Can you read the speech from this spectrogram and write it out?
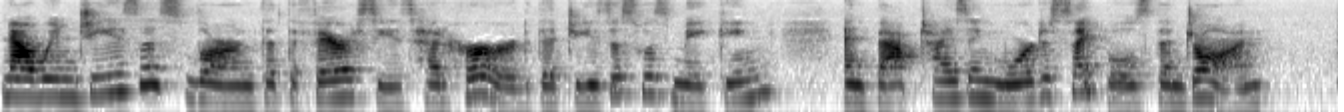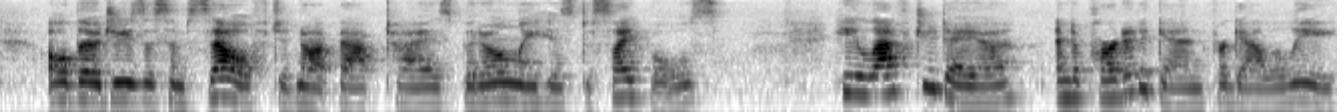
Now, when Jesus learned that the Pharisees had heard that Jesus was making and baptizing more disciples than John, although Jesus himself did not baptize but only his disciples, he left Judea and departed again for Galilee.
